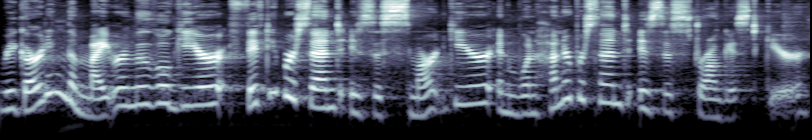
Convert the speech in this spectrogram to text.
Regarding the mite removal gear, 50% is the smart gear and 100% is the strongest gear.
